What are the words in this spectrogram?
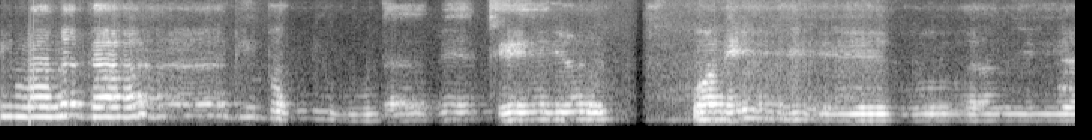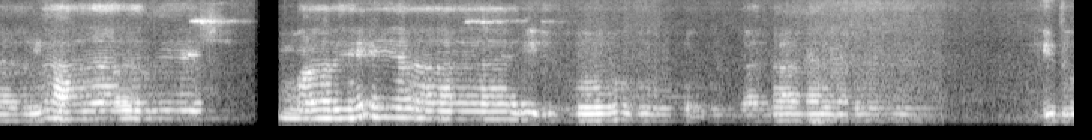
ನನಗಾಗಿ ಬಂದ ವ್ಯಥೆಯು ಕೊನೆಗೂ ಅರಿಯಲಾರೆ ಮರೆಯಾಗಿ ಹೋಗಲಾರೆ ಇದು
